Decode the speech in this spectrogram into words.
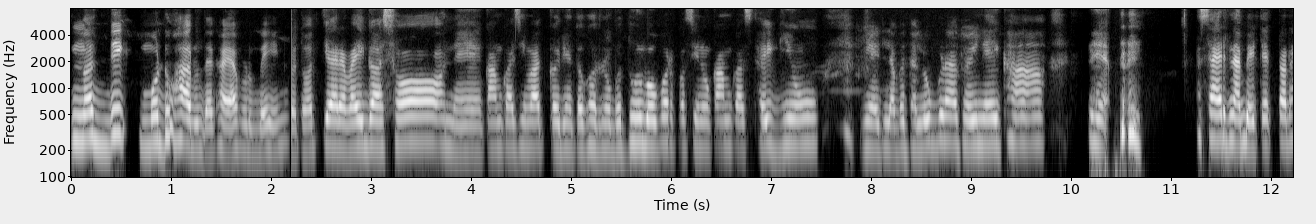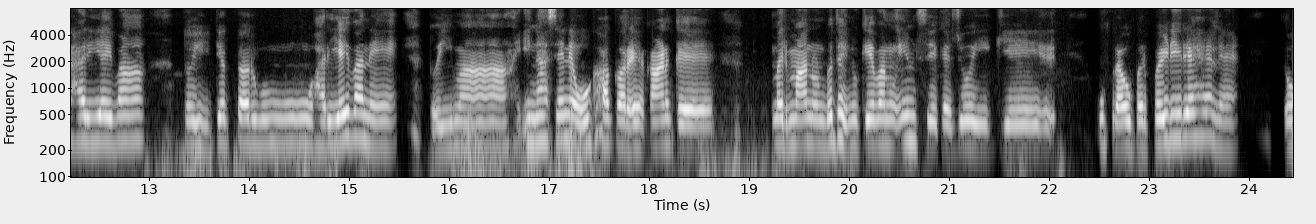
નજદીક મોઢું સારું દેખાય આપણું બેન તો અત્યારે વાગ્યા છ અને કામકાજની વાત કરીએ તો ઘરનું બધું બપોર પછીનું કામકાજ થઈ ગયું. ને એટલા બધા લુગડા ધોઈને ખા ને સાઈડના બે ટ્રેક્ટર હારી આવ્યા તો એ ટ્રેક્ટર હારી આવ્યા ને, તો એમાં એના છે ને ઓઘા કરે. કારણ કે મારી માનું બધાનું કહેવાનું એમ છે કે જોઈ કે ઉપરા ઉપર પડી રહે ને તો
